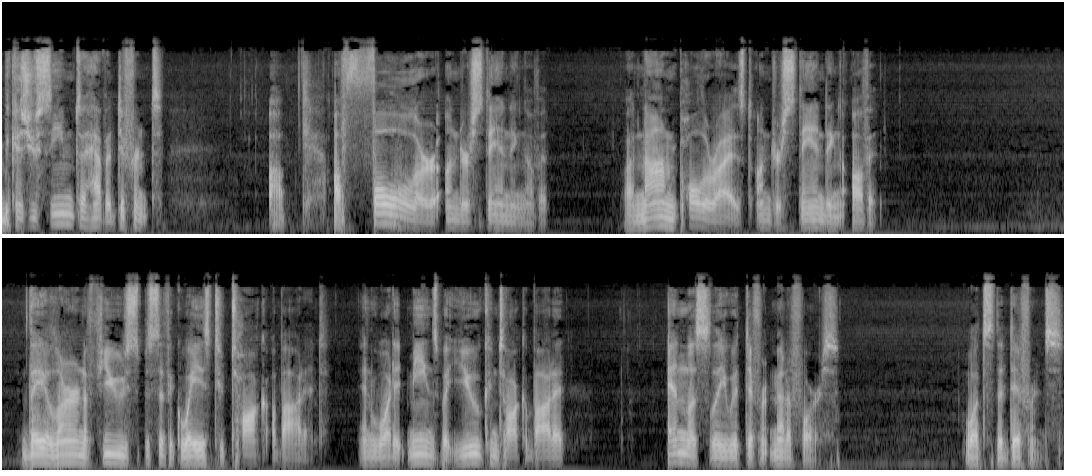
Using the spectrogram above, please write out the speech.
Because you seem to have a different, uh, a fuller understanding of it, a non polarized understanding of it. They learn a few specific ways to talk about it and what it means, but you can talk about it endlessly with different metaphors. What's the difference?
